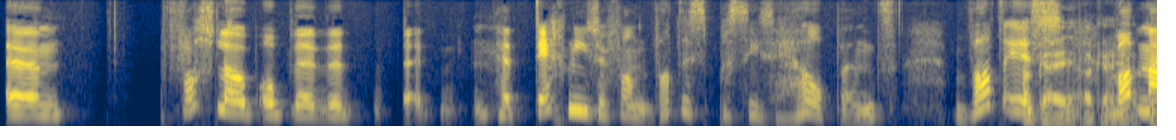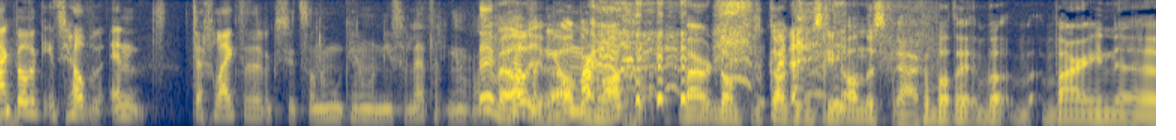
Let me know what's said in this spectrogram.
ehm, vastloop op de, de, het technische van wat is precies helpend? Wat is... Wat maakt dat ik iets helpend... En tegelijkertijd heb ik zoiets van, dan moet ik helemaal niet zo letterlijk. Nee, wel, jawel, dat mag. Maar dan kan ik het misschien anders vragen. Wat, eh, wa- waarin, eh,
